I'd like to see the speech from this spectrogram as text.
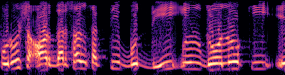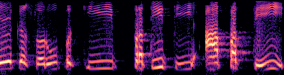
पुरुष और दर्शन शक्ति, बुद्धि, इन दोनों की एक स्वरूप की प्रतीति, आपत्ति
